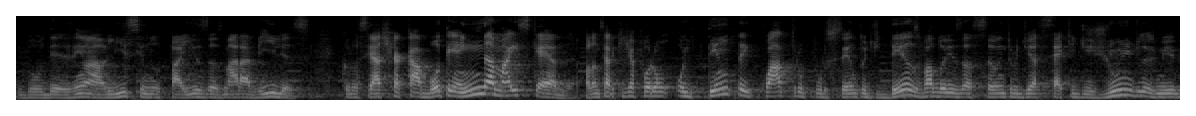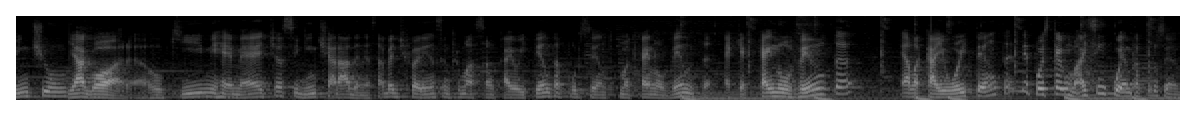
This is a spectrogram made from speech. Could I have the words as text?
do desenho Alice no País das Maravilhas, quando você acha que acabou, tem ainda mais queda. Falando sério que já foram 84% de desvalorização entre o dia 7 de junho de 2021 e agora. O que me remete à seguinte charada, né? Sabe a diferença entre uma ação que cai 80% e uma que cai 90%? É que a que cai 90% ela caiu 80% e depois caiu mais 50%. Mas de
